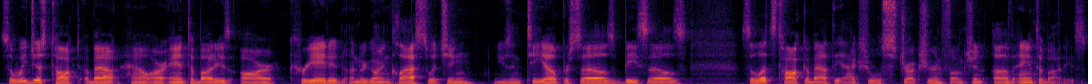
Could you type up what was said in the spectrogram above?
So we just talked about how our antibodies are created undergoing class switching using T helper cells, B cells. So let's talk about the actual structure and function of antibodies.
